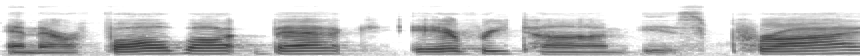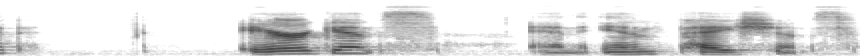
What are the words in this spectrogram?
And our fallback back every time is pride, arrogance, and impatience.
